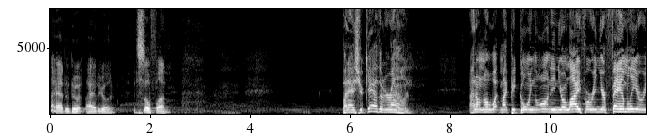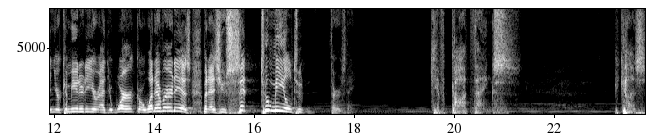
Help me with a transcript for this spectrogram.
I had to do it. I had to go there. It's so fun. But as you're gathered around, I don't know what might be going on in your life or in your family or in your community or at your work or whatever it is, but as you sit to meal to Thursday, give God thanks. Because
